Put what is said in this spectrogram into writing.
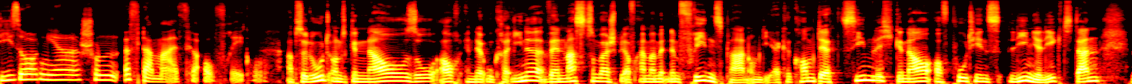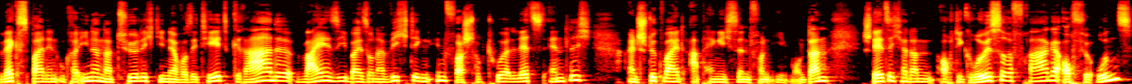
die sorgen ja schon öfter mal für Aufregung. Absolut und genau so auch in der Ukraine, wenn Musk zum Beispiel auf einmal mit einem Friedensplan um die Ecke kommt, der ziemlich genau auf Putins Linie liegt, dann wächst bei den Ukrainern natürlich die Nervosität, gerade weil sie bei so einer wichtigen Infrastruktur letztendlich ein Stück weit abhängig sind von ihm. Und dann stellt sich ja dann auch die größere Frage, auch für uns,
